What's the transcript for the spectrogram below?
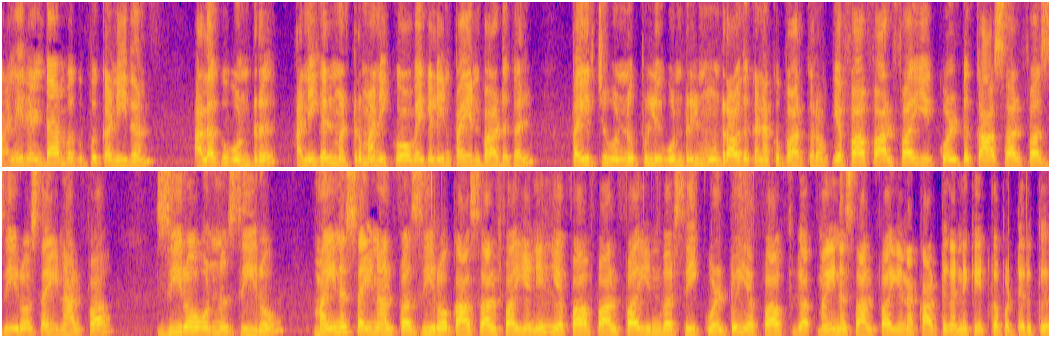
பனிரெண்டாம் வகுப்பு கணிதம் அலகு ஒன்று அணிகள் மற்றும் அணிக்கோவைகளின் பயன்பாடுகள் பயிற்சி ஒன்று புள்ளி ஒன்றில் மூன்றாவது கணக்கு பார்க்கிறோம். F of alpha equal to cos alpha zero sine alpha zero ஒன்று zero minus sine alpha zero cos alpha எனில் F of alpha inverse equal to F of minus alpha என காட்டுகன்னு கேட்கப்பட்டிருக்கு.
